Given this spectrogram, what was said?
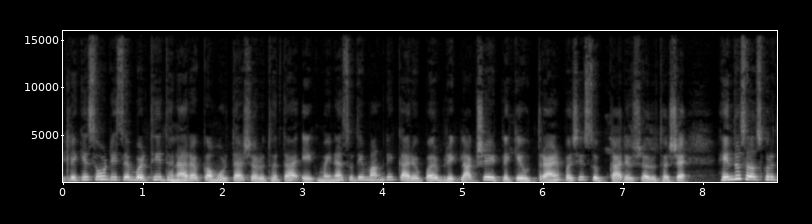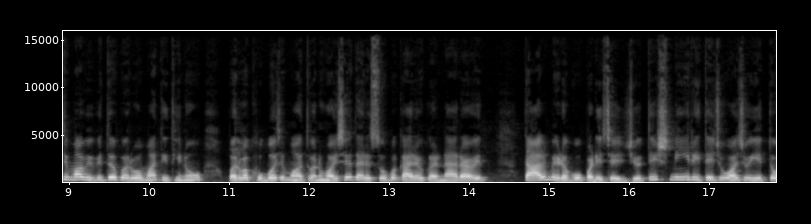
એટલે કે સોળ ડિસેમ્બરથી ધનારક અમૂર્તા શરૂ થતાં એક મહિના સુધી માંગલિક કાર્યો પર બ્રેક લાગશે. એટલે કે ઉત્તરાયણ પછી શુભ કાર્યો શરૂ થશે. હિન્દુ સંસ્કૃતિમાં વિવિધ પર્વોમાં તિથિનું પર્વ ખૂબ જ મહત્વનું હોય છે. ત્યારે શુભ કાર્યો કરનારાઓએ તાલ મેળવવો પડે છે. જ્યોતિષની રીતે જોવા જોઈએ તો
